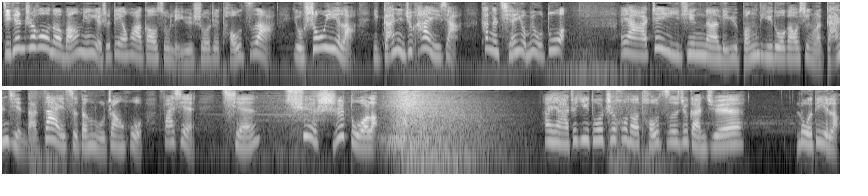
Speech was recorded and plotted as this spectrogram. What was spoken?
几天之后呢，王明也是电话告诉李玉说，这投资啊有收益了，你赶紧去看一下，看看钱有没有多。哎呀，这一听呢，李玉甭提多高兴了，赶紧的再一次登录账户，发现钱确实多了。哎呀，这一多之后呢，投资就感觉。落地了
